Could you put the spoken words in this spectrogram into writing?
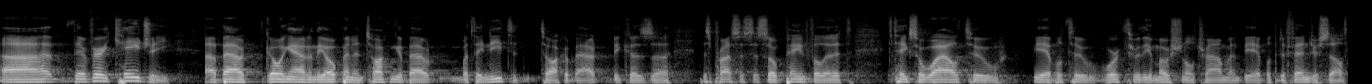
Uh, they're very cagey about going out in the open and talking about what they need to talk about because uh, this process is so painful and it takes a while to be able to work through the emotional trauma and be able to defend yourself.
